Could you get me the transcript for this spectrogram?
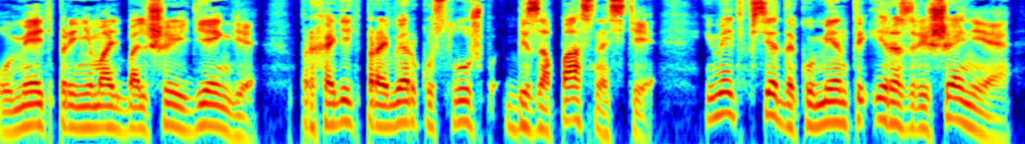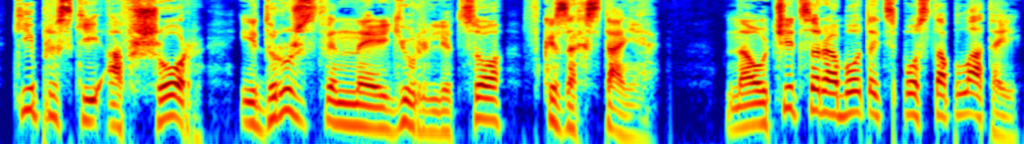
Уметь принимать большие деньги, проходить проверку служб безопасности, иметь все документы и разрешения, кипрский офшор и дружественное юрлицо в Казахстане. Научиться работать с постоплатой,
